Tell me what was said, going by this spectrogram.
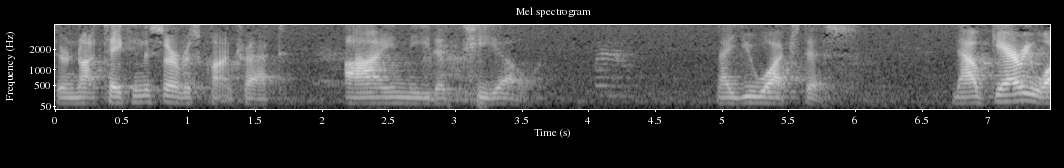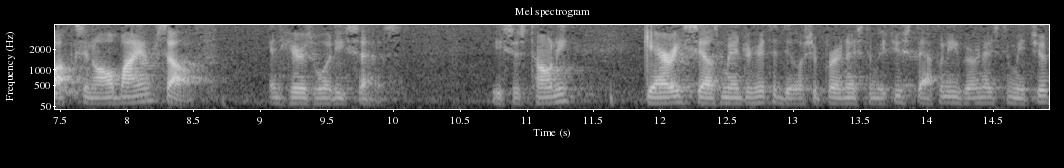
They're not taking the service contract. I need a TO. Now you watch this. Now Gary walks in all by himself, and here's what he says. He says, Tony, Gary, sales manager here at the dealership. Very nice to meet you. Stephanie, very nice to meet you.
